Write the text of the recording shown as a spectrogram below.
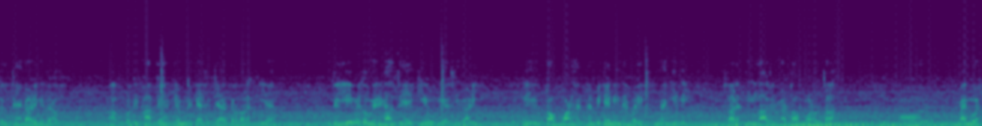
चलते हैं गाड़ी की तरफ़। आपको दिखाते हैं कि हमने कैसे तैयार करवा रखी है। दिल्ली में तो मेरे ख्याल से एक ही होगी ऐसी गाड़ी, क्योंकि तो टॉप मॉडल इतने बिके नहीं थे, बड़ी महँगी थी। साढ़े तीन लाख रुपये का टॉप मॉडल था और मैनुअल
